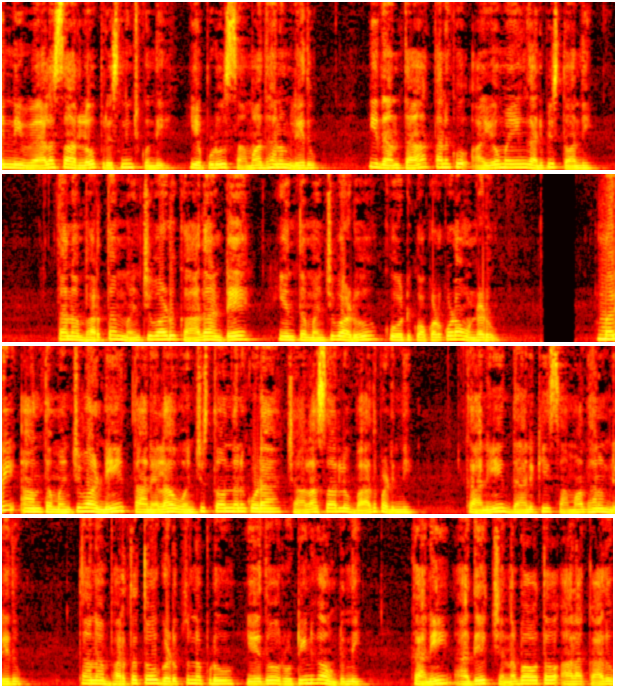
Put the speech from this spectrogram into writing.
ఎన్ని వేలసార్లో ప్రశ్నించుకుంది. ఎప్పుడూ సమాధానం లేదు. ఇదంతా తనకు అయోమయంగా అనిపిస్తోంది. తన భర్త మంచివాడు కాదా అంటే ఇంత మంచివాడు కోటికొకడు కూడా ఉండడు. మరి అంత మంచివాణ్ణి తానెలా వంచిస్తోందని కూడా చాలాసార్లు బాధపడింది. కానీ దానికి సమాధానం లేదు. తన భర్తతో గడుపుతున్నప్పుడు ఏదో రొటీన్గా ఉంటుంది. కానీ అదే చిన్నబావతో అలా కాదు.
